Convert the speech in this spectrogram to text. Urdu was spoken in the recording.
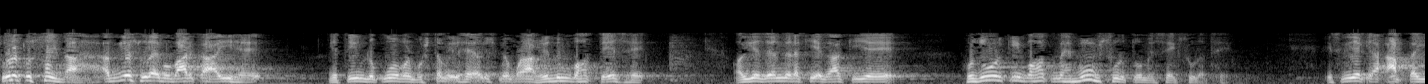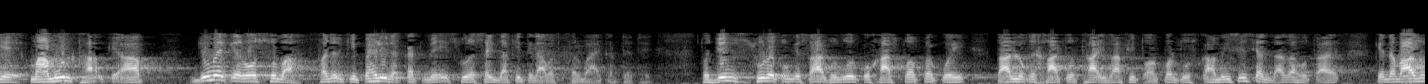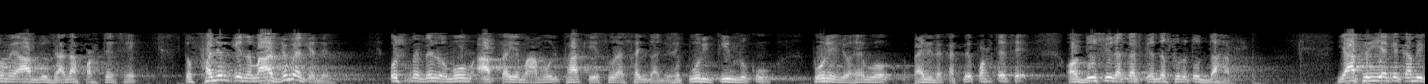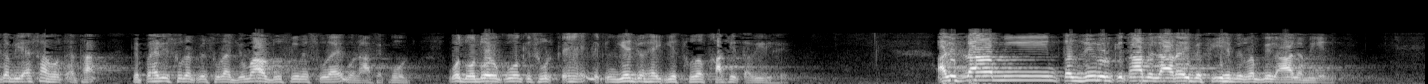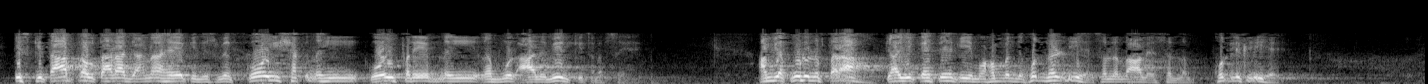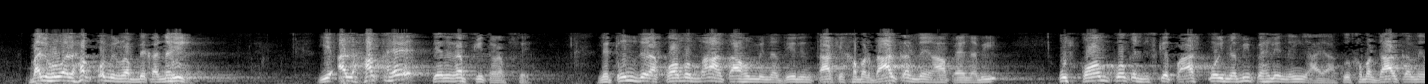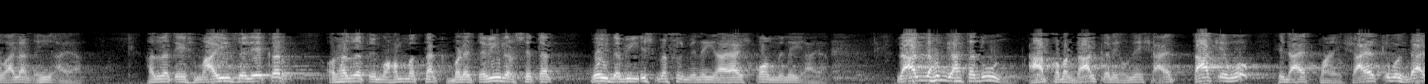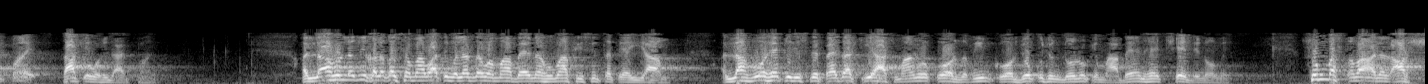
سورت السجدہ۔ اب یہ سورہ مبارکہ آئی ہے، یہ تین رکوؤں پر مشتمل ہے اور اس میں بڑا ردم بہت تیز ہے۔ اور یہ ذہن میں رکھیے گا کہ یہ حضور کی بہت محبوب صورتوں میں سے ایک صورت ہے۔ اس لیے کہ آپ کا یہ معمول تھا کہ آپ جمعے کے روز صبح فجر کی پہلی رکعت میں سورج سجدہ کی تلاوت فرمایا کرتے تھے۔ تو جن صورتوں کے ساتھ حضور کو خاص طور پر کوئی تعلق خاطر تھا اضافی طور پر تو اس کا ہمیں اسی سے اندازہ ہوتا ہے کہ نمازوں میں آپ جو زیادہ پڑھتے تھے، تو فجر کی نماز جمعہ کے دن، اس میں بالعموم آپ کا یہ معمول تھا کہ یہ سورج سجدہ جو ہے پوری تین رکو پوری جو ہے وہ پہلی رکعت میں پڑھتے تھے اور دوسری رکعت کے اندر صورت الدہر۔ یا پھر یہ کہ کبھی کبھی ایسا ہوتا تھا کہ پہلی صورت میں سورج جمعہ اور دوسری میں سورہ منافقون۔ وہ دو دو رکوؤں کی صورتیں ہیں، لیکن یہ جو ہے یہ صورت خاصی طویل ہے۔ الفلامین تنظیر الکتاب لارئی بفی ہے رب العالمین۔ اس کتاب کا اتارا جانا ہے کہ جس میں کوئی شک نہیں، کوئی فریب نہیں رب العالمین کی طرف سے ہے۔ ہم یقول الفطرا کیا یہ کہتے ہیں کہ یہ محمد نے خود گھڑ لی ہے؟ صلی اللہ علیہ وسلم، خود لکھ لی ہے۔ بل ہو الحق کو رب کا نہیں۔ یہ الحق ہے تیرے رب کی طرف سے۔ لیکن ذرا قوم ماں آتا ہوں نذیر، تاکہ خبردار کر دیں آپ اے نبی۔ اس قوم کو کہ جس کے پاس کوئی نبی پہلے نہیں آیا، کوئی خبردار کرنے والا نہیں آیا۔ حضرت اسماعیل سے لے کر اور حضرت محمد تک، بڑے طویل عرصے تک کوئی نبی اس نسل میں نہیں آیا، اس قوم میں نہیں آیا۔ لال لحم یا آپ خبردار کریں انہیں شاید، تاکہ وہ ہدایت پائیں۔ شاید کہ وہ ہدایت پائیں، تاکہ وہ ہدایت پائیں۔ اللہ النبی خلق السماوات ولرد وما بینہما فی ستت ایام۔ اللہ وہ ہے کہ جس نے پیدا کیا آسمانوں کو اور زمین کو اور جو کچھ ان دونوں کے مابین ہے چھ دنوں میں۔ سمبستوا العرش۔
